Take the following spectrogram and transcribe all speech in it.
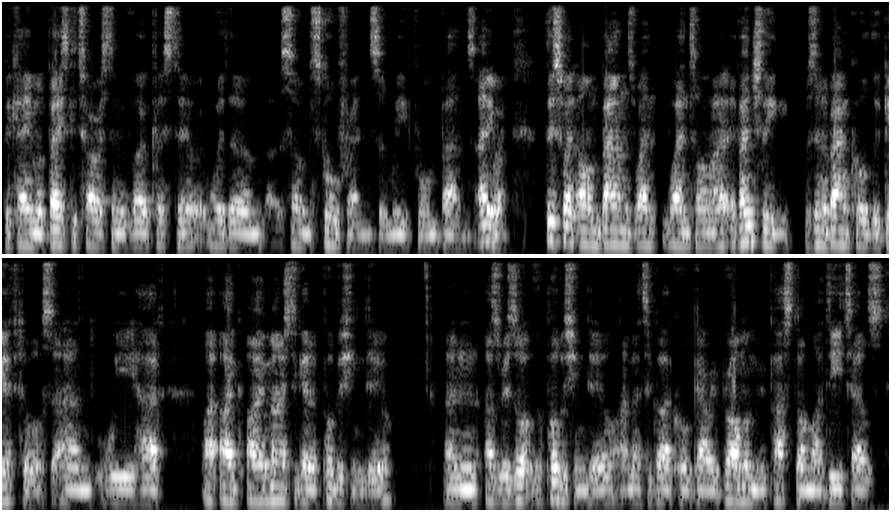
became a bass guitarist and a vocalist with um, some school friends, and we formed bands. Anyway, this went on. Bands went went on. I eventually was in a band called the Gift Horse, and we had I, I, I managed to get a publishing deal. And as a result of the publishing deal, I met a guy called Gary Bromham who passed on my details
